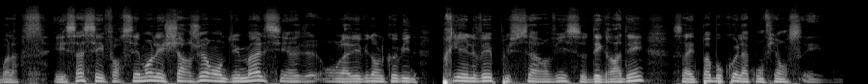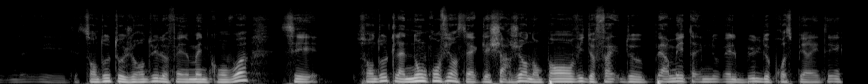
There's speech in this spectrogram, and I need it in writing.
Voilà. Et ça, c'est forcément les chargeurs ont du mal. Si, euh, on l'avait vu dans le Covid, prix élevé plus service dégradé, ça n'aide pas beaucoup à la confiance. Et, sans doute aujourd'hui, le phénomène qu'on voit, c'est sans doute la non-confiance. C'est-à-dire que les chargeurs n'ont pas envie de, de, permettre une nouvelle bulle de prospérité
